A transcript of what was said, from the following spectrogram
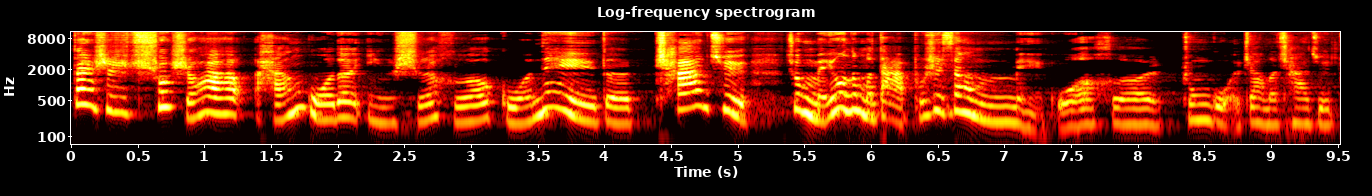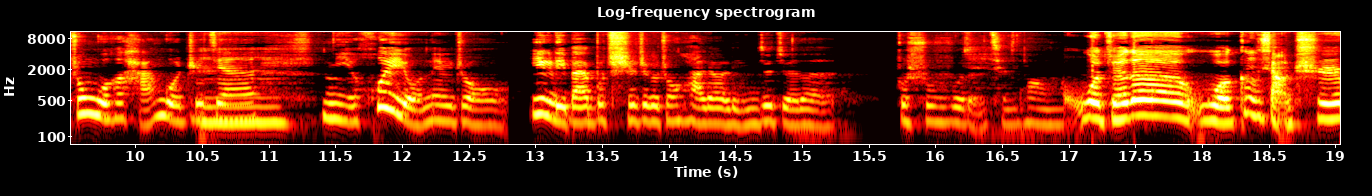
但是说实话，韩国的饮食和国内的差距就没有那么大，不是像美国和中国这样的差距。中国和韩国之间，你会有那种一个礼拜不吃这个中华料理，你就觉得不舒服的情况吗？我觉得我更想吃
